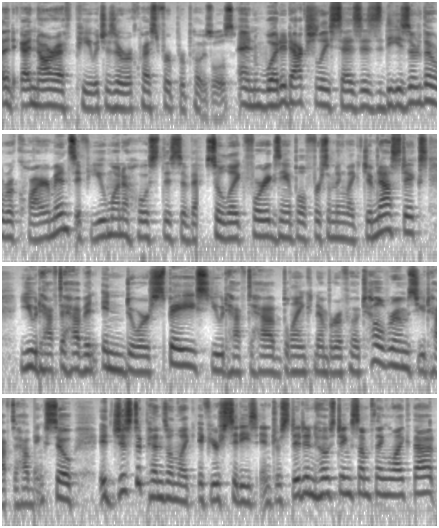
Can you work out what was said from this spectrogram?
an RFP which is a request for proposals and what it actually says is these are the requirements if you want to host this event. So like for example for something like gymnastics you would have to have an indoor space you would have to have blank number of hotel rooms you'd have to have so it just depends on like if your city's interested in hosting something like that.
